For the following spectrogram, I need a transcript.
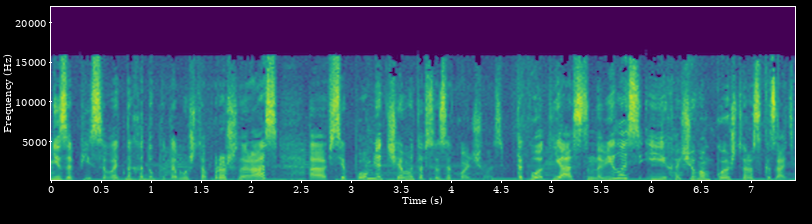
не записывать на ходу, потому что в прошлый раз э, все помнят, чем это все закончилось. Так вот, я остановилась и хочу вам кое-что рассказать.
